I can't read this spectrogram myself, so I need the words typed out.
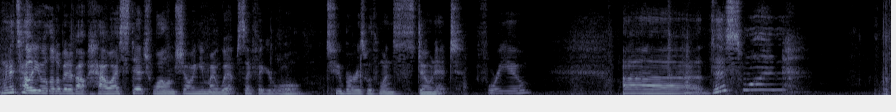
I'm going to tell you a little bit about how I stitch while I'm showing you my WIPs. I figure we'll two birds with one stone it for you. Uh, this one,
